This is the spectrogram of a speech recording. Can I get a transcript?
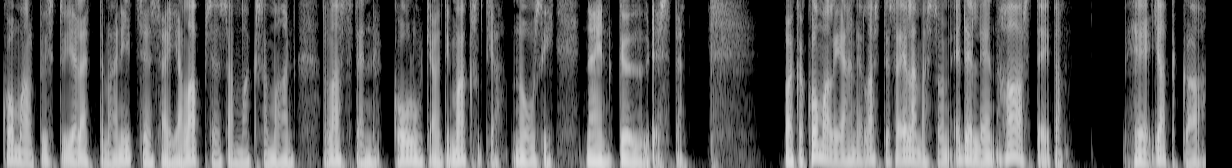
Komal pystyi elättämään itsensä ja lapsensa maksamaan lasten koulunkäyntimaksut ja nousi näin köyhyydestä. Vaikka Komali ja hänen lastensa elämässä on edelleen haasteita, he jatkaa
